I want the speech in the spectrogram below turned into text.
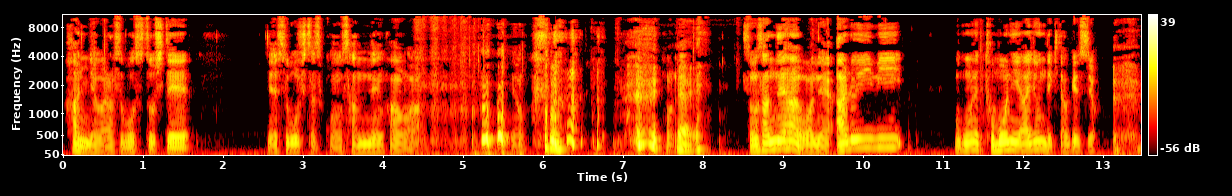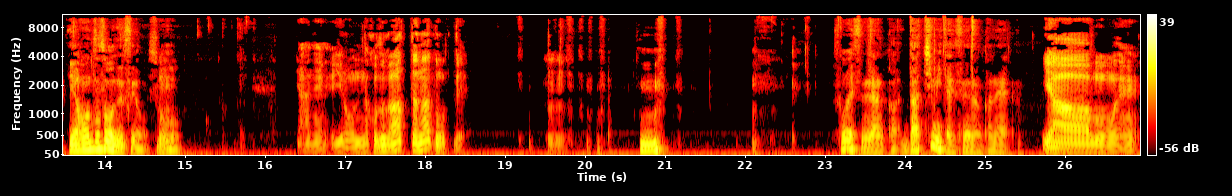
ハンニャがラスボスとして、ね、過ごしたこの3年半は、いやほらはい。その3年半はね、ある意味、僕もね、共に歩んできたわけですよ。いや、ほんとそうですよ。そう。いやね、いろんなことがあったなと思って。うん。すごいですね、なんか、ダチみたいですね、なんかね。いやー、もうね。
